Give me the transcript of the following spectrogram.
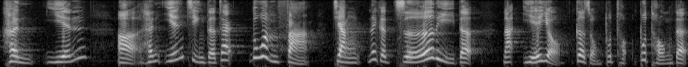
很严啊，很严谨的在论法讲那个哲理的，那也有各种不同不同的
